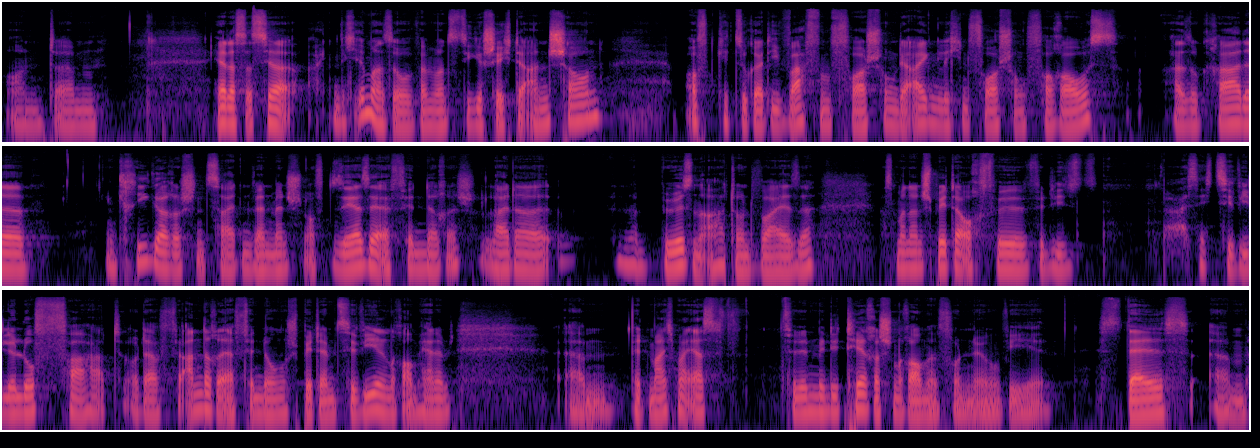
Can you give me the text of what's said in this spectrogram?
Und ähm, ja, das ist ja eigentlich immer so, wenn wir uns die Geschichte anschauen. Oft geht sogar die Waffenforschung der eigentlichen Forschung voraus. Also gerade in kriegerischen Zeiten werden Menschen oft sehr, sehr erfinderisch, leider in einer bösen Art und Weise, was man dann später auch für, für die, weiß nicht, zivile Luftfahrt oder für andere Erfindungen später im zivilen Raum hernimmt, ähm, wird manchmal erst für den militärischen Raum empfunden, irgendwie Stealth, ähm,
